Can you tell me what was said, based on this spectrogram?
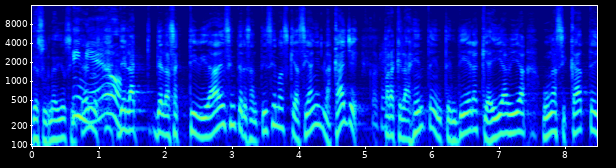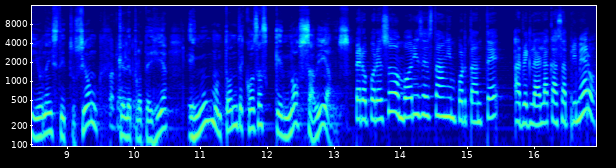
de sus medios internos, de, la, de las actividades interesantísimas que hacían en la calle, para que la gente entendiera que ahí había un acicate y una institución que le protegía en un montón de cosas que no sabíamos. Pero por eso, don Boris, es tan importante arreglar la casa primero,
